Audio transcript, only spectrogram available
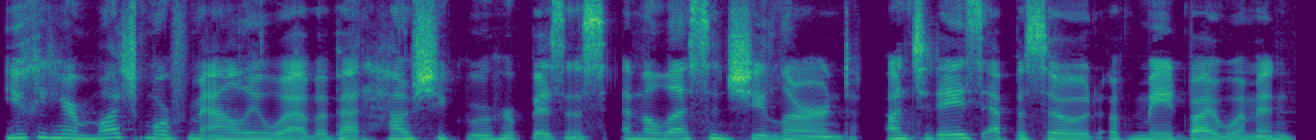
You can hear much more from Alli Webb about how she grew her business and the lessons she learned on today's episode of Made by Women.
